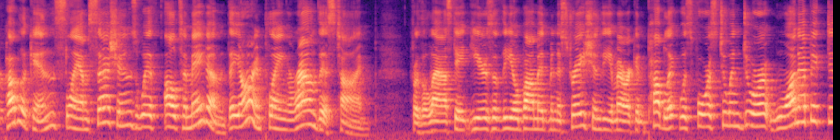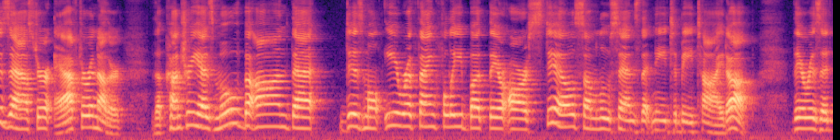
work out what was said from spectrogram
Republicans slam Sessions with ultimatum. They aren't playing around this time. For the last eight years of the Obama administration, the American public was forced to endure one epic disaster after another. The country has moved beyond that dismal era, thankfully, but there are still some loose ends that need to be tied up. There is a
